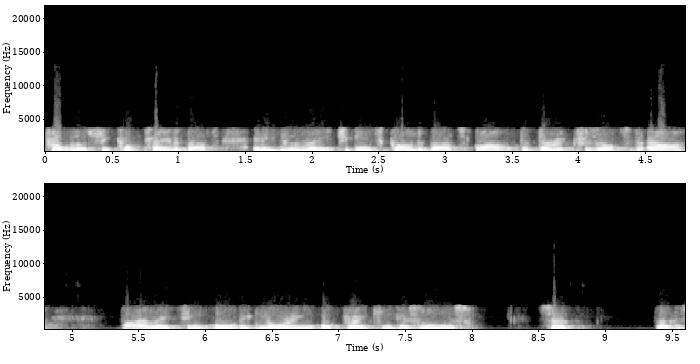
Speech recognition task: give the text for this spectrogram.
problems we complain about and even rage against God about are the direct results of our violating or ignoring or breaking his laws. So those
